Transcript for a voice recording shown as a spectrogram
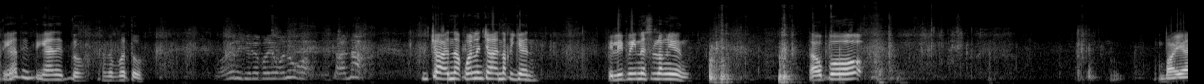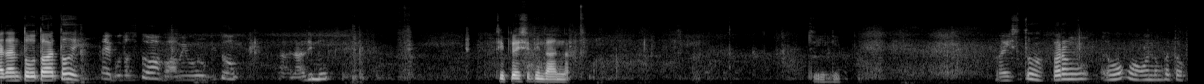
Tingnan natin, tingnan natin to. Ano ba to? Ayun, nandiyan na pala yung ano, anak. Yung tiyanak, walang tiyanak yan. Pilipinas lang yun. Tao po. Bayatan tuta to eh. Tay, butas to ha. Baka may hulog ito. Sa lalim mo. Si Play si Pintana. Silip. Ayos to. Parang, ewan ko, ano ba to?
